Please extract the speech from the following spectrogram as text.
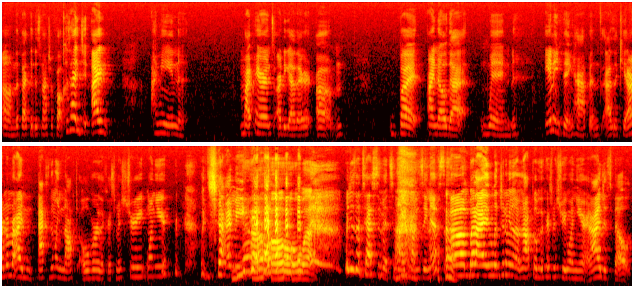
um, the fact that it's not your fault, because I do. I, I mean, my parents are together, um, but I know that when anything happens as a kid, I remember I accidentally knocked over the Christmas tree one year, which I mean. No. which is a testament to my clumsiness. um, but I legitimately knocked over the Christmas tree one year, and I just felt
